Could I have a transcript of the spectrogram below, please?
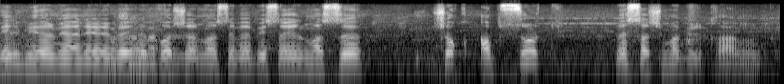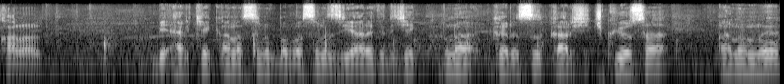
Bilmiyorum yani Boşanma böyle boşanma sebebi sayılması çok absürt ve saçma bir kanun karar. bir erkek anasını babasını ziyaret edecek buna karısı karşı çıkıyorsa ananı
